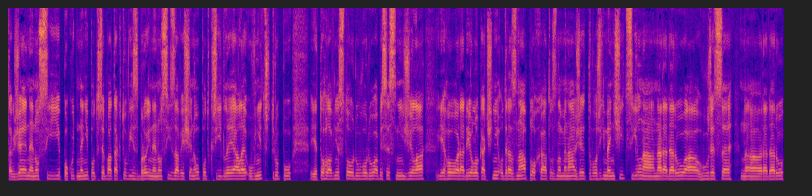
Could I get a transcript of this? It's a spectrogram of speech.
takže nenosí, pokud není potřeba, tak tu výzbroj nenosí zavěšenou pod křídly, ale uvnitř trupu je to hlavně z toho důvodu, aby se snížila jeho radiolokační odrazná plocha, to znamená, že tvoří menší cíl na, na radaru a hůře se na radaru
